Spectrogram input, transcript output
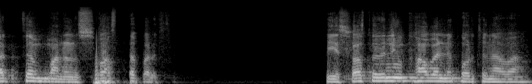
రక్తం మనల్ని స్వస్థపరుస్తుంది. ఈ స్వస్థత నీవు కావాలని కోరుతున్నావా?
